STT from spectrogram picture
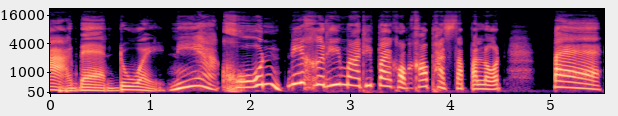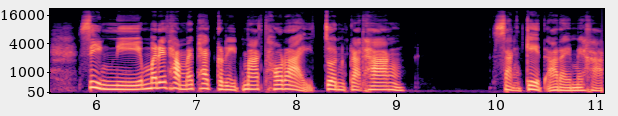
ต่างแดนด้วย เนี่ยคุณนี่คือที่มาที่ไปของข้าวผัดสับปะรด แต่สิ่งนี้ไม่ได้ทำให้แพรกรี๊ดมากเท่าไหร่ จนกระทั่ง สังเกตอะไรไหมคะ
